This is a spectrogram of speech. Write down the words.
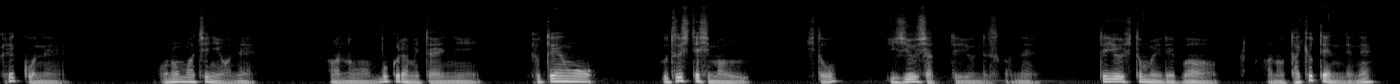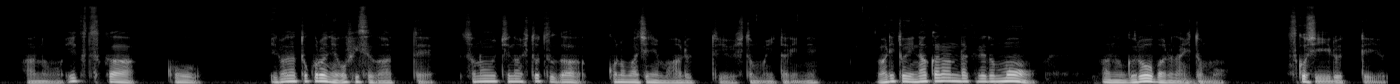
結構ねこの町にはねあの僕らみたいに拠点を移してしまう人？移住者っていうんですかね？っていう人もいればあの多拠点でねあのいくつかこういろんなところにオフィスがあってそのうちの一つがこの町にもあるっていう人もいたりね。割と田舎なんだけれどもあのグローバルな人も少しいるっていう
